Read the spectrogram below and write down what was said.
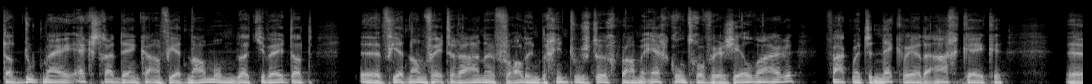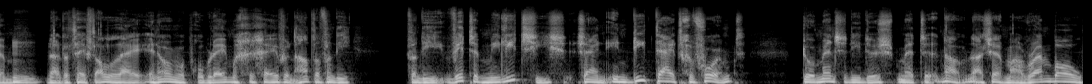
dat doet mij extra denken aan Vietnam, omdat je weet dat uh, Vietnam-veteranen, vooral in het begin toen ze terugkwamen, erg controversieel waren. vaak met de nek werden aangekeken. Ehm, Mhm. Nou, dat heeft allerlei enorme problemen gegeven. Een aantal van die, van die witte milities zijn in die tijd gevormd door mensen die dus met, eh, nou, nou zeg maar Rambo.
